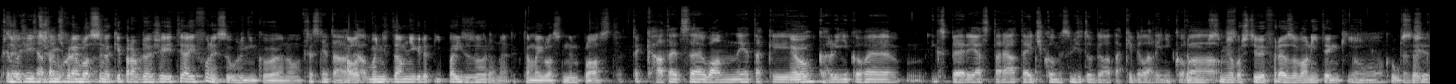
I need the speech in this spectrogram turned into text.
Přiložíš na vlastně taky pravda, že i ty iPhony jsou hliníkové, no. Přesně tak. Ale A- oni tam někde pípají z zhora, ne? Tak tam mají vlastně ten plast. Tak HTC One je taky jo. hliníkové Xperia, stará T, myslím, že to byla taky byla hliníková. Tam jsem měl prostě vyfrézovaný tenký no, kousek. takže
